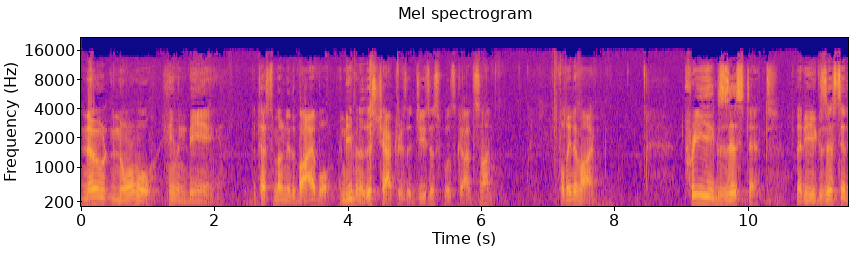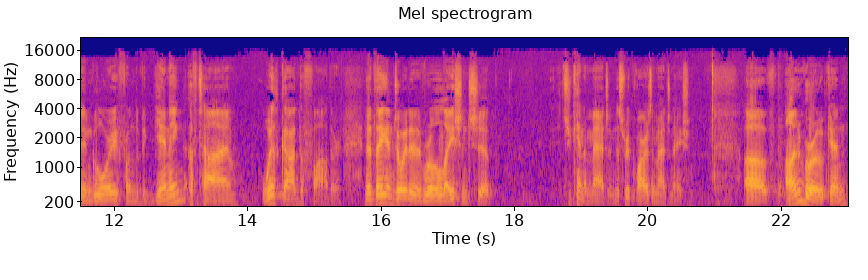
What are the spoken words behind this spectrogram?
no normal human being. The testimony of the Bible, and even of this chapter, is that Jesus was God's Son, fully divine, pre existent, that he existed in glory from the beginning of time with God the Father, that they enjoyed a relationship that you can't imagine. This requires imagination of unbroken,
